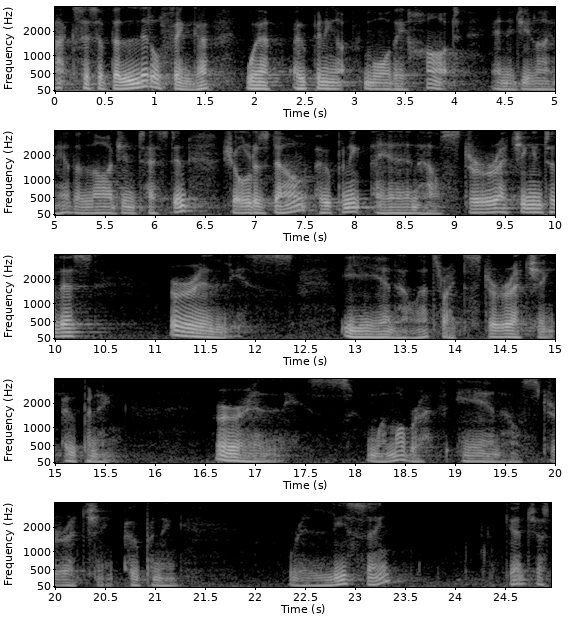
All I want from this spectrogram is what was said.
axis of the little finger, we're opening up more the heart energy line here, the large intestine. Shoulders down, opening, inhale, stretching into this release. Inhale, that's right, stretching, opening, release. One more breath. Inhale, stretching, opening, releasing. Good, just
